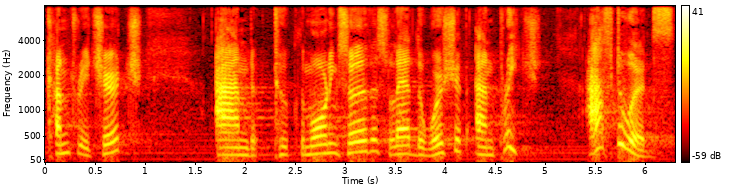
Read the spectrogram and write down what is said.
country church and took the morning service, led the worship, and preached. Afterwards,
